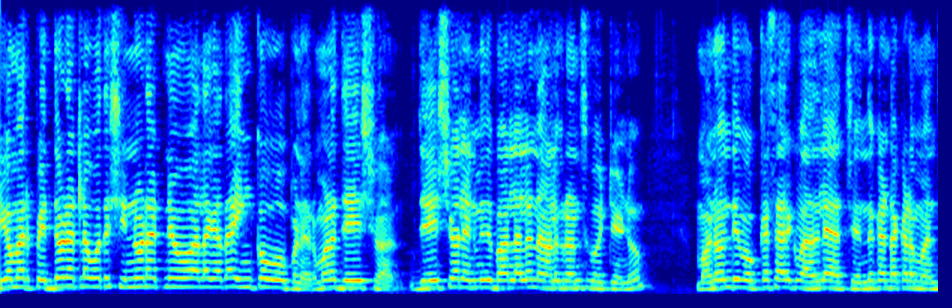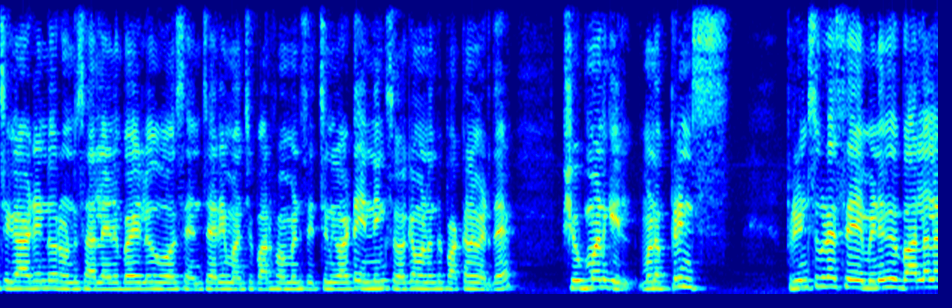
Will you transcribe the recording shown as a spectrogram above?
ఇక మరి పెద్దోడు అట్లా పోతే చిన్నోడు అట్నే పోవాలి కదా ఇంకో ఓపెనర్ మన జయశ్వాల్ జైశ్వాల్ ఎనిమిది బార్లలో నాలుగు రన్స్ కొట్టిండు. మనోంది ఒక్కసారికి వదిలేయచ్చు. ఎందుకంటే అక్కడ మంచిగా ఆడిండు. రెండు సార్లు ఎనభైలు ఓ సెంచరీ మంచి పర్ఫార్మెన్స్ ఇచ్చింది కాబట్టి ఇన్నింగ్స్ ఓకే మనది పక్కన పెడితే. శుభ్మన్ గిల్ మన ప్రిన్స్. ప్రిన్స్ కూడా సేమ్. ఎనిమిది బాల్లలో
